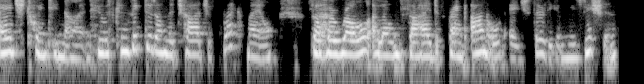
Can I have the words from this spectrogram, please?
aged 29, who was convicted on the charge of blackmail for her role alongside Frank Arnold, aged 30, a musician,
